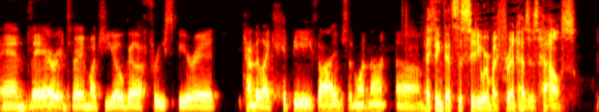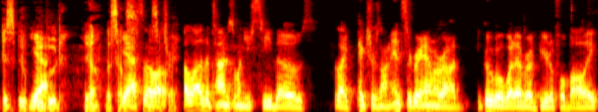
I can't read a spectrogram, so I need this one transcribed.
and there it's very much yoga, free spirit, kind of like hippie vibes and whatnot. Um, I think that's the city where my friend has his house. Is U- yeah. Ubud? Yeah, that sounds. Yeah, so sounds right. a lot of the times when you see those like pictures on Instagram or on Google, whatever, beautiful Bali,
